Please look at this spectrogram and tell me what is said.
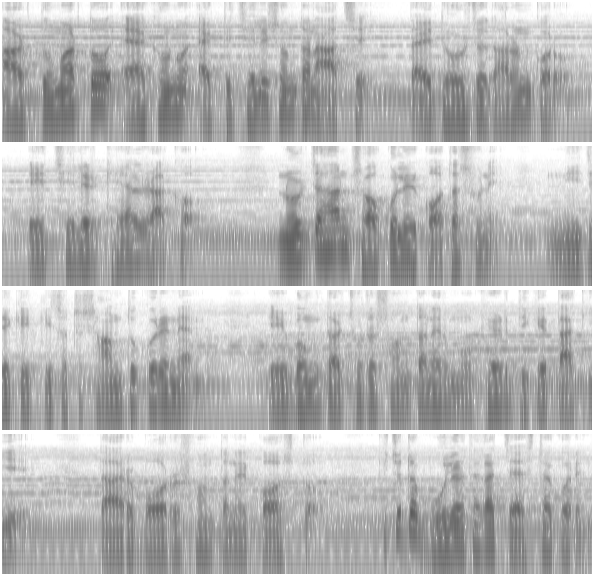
আর তোমার তো এখনও একটি ছেলে সন্তান আছে, তাই ধৈর্য ধারণ করো, এই ছেলের খেয়াল রাখো। নূরজাহান সকলের কথা শুনে নিজেকে কিছুটা শান্ত করে নেন এবং তার ছোট সন্তানের মুখের দিকে তাকিয়ে তার বড় সন্তানের কষ্ট কিছুটা ভুলে থাকার চেষ্টা করেন।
